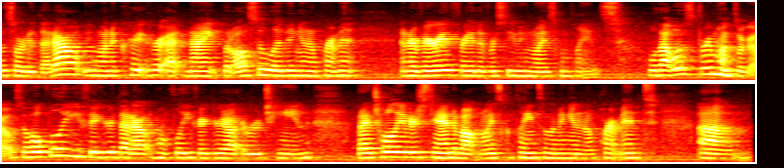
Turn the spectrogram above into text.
but sorted that out. We want to crate her at night, but also living in an apartment and are very afraid of receiving noise complaints. Well, that was three months ago. So hopefully you figured that out and hopefully you figured out a routine. But I totally understand about noise complaints and living in an apartment. Um,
